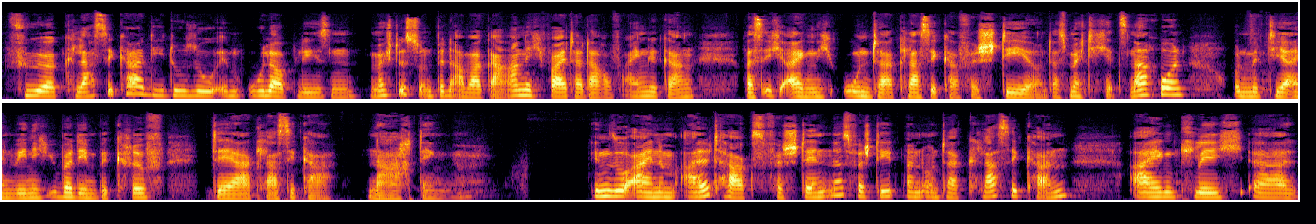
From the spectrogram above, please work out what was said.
für Klassiker, die du so im Urlaub lesen möchtest und bin aber gar nicht weiter darauf eingegangen, was ich eigentlich unter Klassiker verstehe. Und das möchte ich jetzt nachholen und mit dir ein wenig über den Begriff der Klassiker nachdenken. In so einem Alltagsverständnis versteht man unter Klassikern eigentlich äh,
